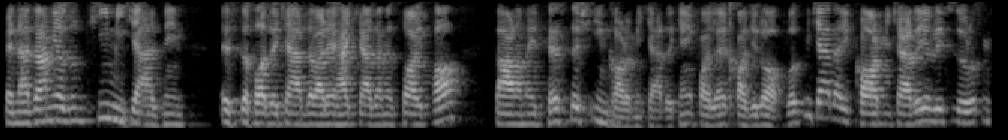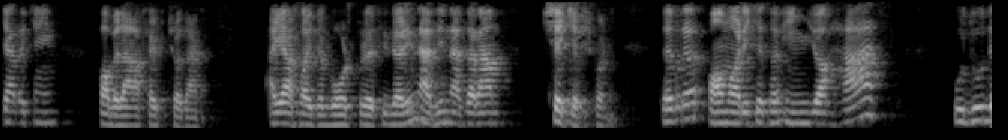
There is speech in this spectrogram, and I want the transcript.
به نظر میاد اون تیمی که از این استفاده کرده برای هک کردن سایت ها. برنامه تستش این کارو می‌کرده که این فایل های خالی رو آپلود می‌کرده. اگه کار می‌کرده یا لیستی درست می‌کرده که این قابل affect شدن. اگر سایت وردپرسی دارین از این نظرم چکش کنید طبق آماری که تا اینجا هست حدود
